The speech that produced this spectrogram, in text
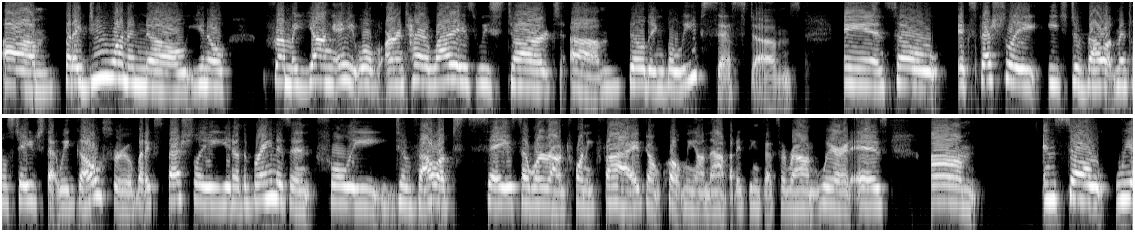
Um, but I do want to know, you know, from a young age, well, our entire lives, we start um, building belief systems. And so especially each developmental stage that we go through but especially you know the brain isn't fully developed say somewhere around 25 don't quote me on that but i think that's around where it is. Um, and so we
